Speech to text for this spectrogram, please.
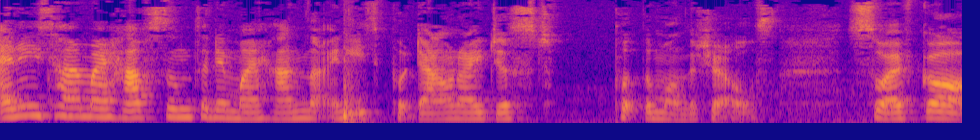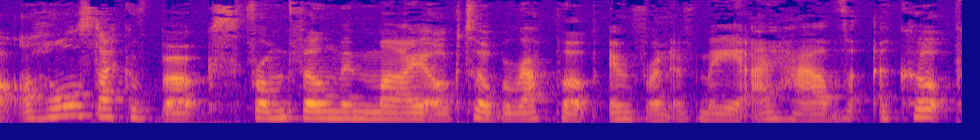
anytime I have something in my hand that I need to put down, I just put them on the shelves. So I've got a whole stack of books from filming my October wrap up in front of me. I have a cup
